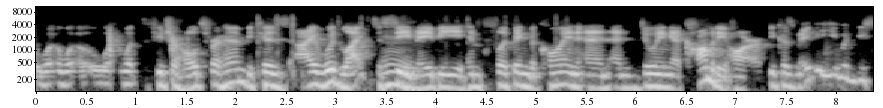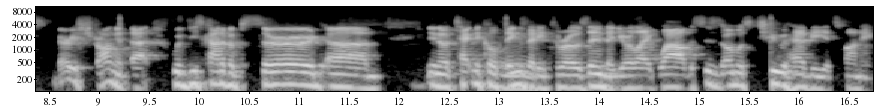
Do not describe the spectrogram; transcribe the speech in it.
what, what, what the future holds for him, because I would like to see Mm. maybe him flipping the coin and, and doing a comedy horror, because maybe he would be very strong at that with these kind of absurd, um, you know, technical things Mm. that he throws in that you're like, wow, this is almost too heavy. It's funny.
